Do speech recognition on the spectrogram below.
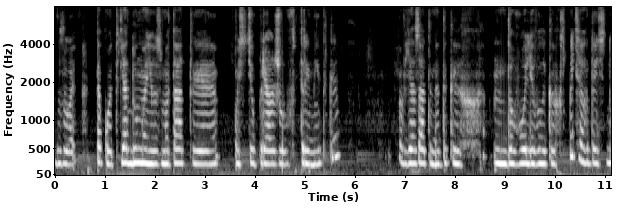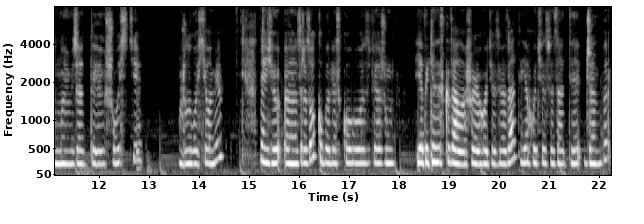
дуже. Так от, я думаю змотати ось цю пряжу в три нитки, в'язати на таких доволі великих спицях, десь, думаю, взяти шості, можливо, сьомі. Ще е, зразок обов'язково зв'яжу. Я таки не сказала, що я хочу зв'язати. Я хочу зв'язати джемпер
